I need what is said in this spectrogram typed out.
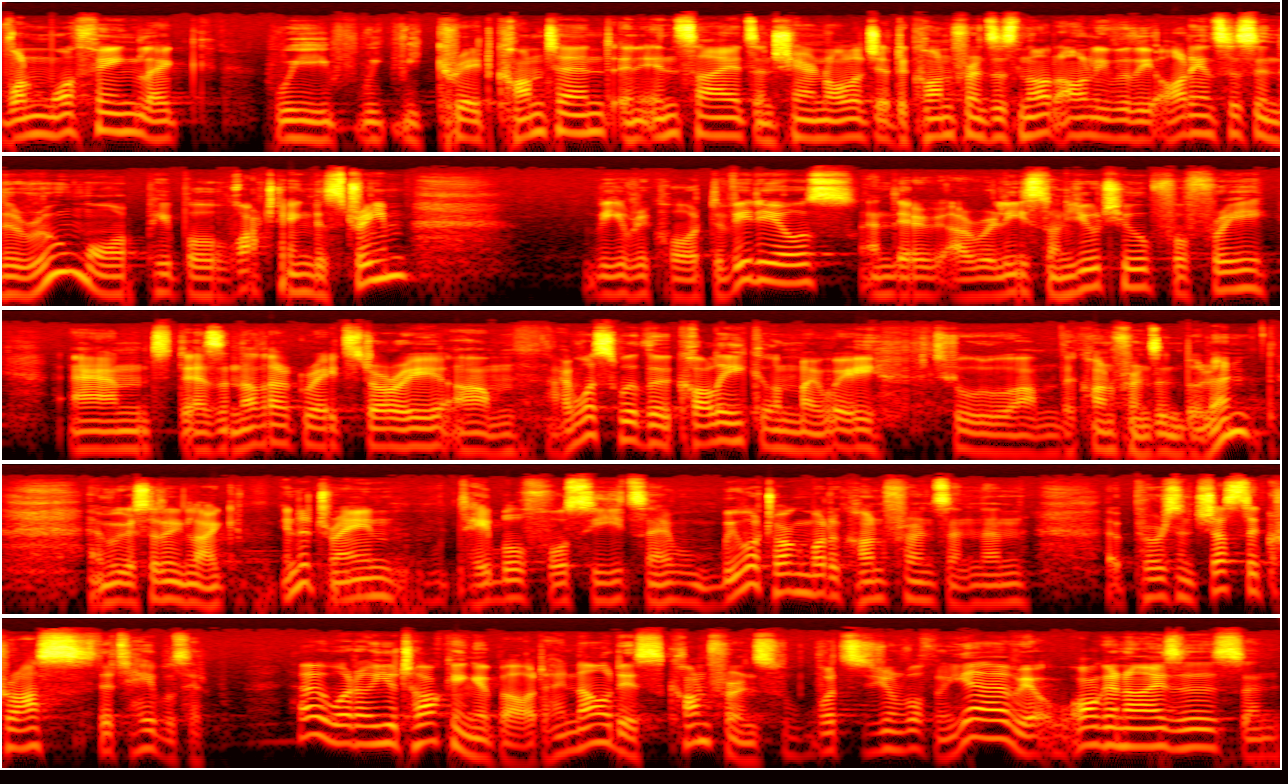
one more thing, like we, we, we, create content and insights and share knowledge at the conferences, not only with the audiences in the room or people watching the stream, we record the videos and they are released on YouTube for free. And there's another great story. Um, I was with a colleague on my way to um, the conference in Berlin, and we were sitting like in the train, table, four seats, and we were talking about a conference. And then a person just across the table said, Hey, what are you talking about? I know this conference. What's your involvement? Yeah, we're organizers, and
